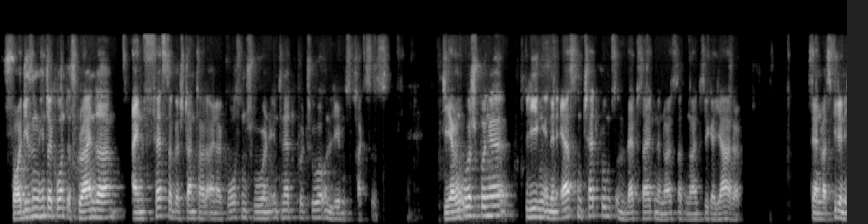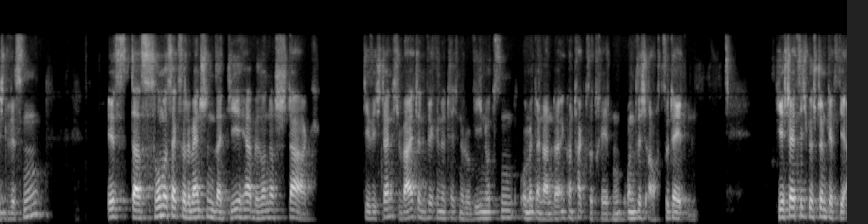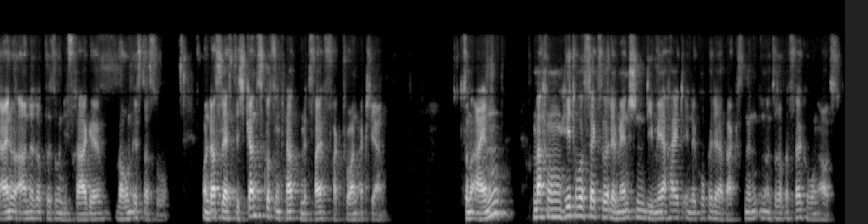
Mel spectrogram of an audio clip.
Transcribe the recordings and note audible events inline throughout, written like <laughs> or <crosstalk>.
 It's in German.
Vor diesem Hintergrund ist Grindr ein fester Bestandteil einer großen schwulen Internetkultur und Lebenspraxis. Deren Ursprünge liegen in den ersten Chatrooms und Webseiten der 1990er Jahre. Denn was viele nicht wissen, ist, dass homosexuelle Menschen seit jeher besonders stark die sich ständig weiterentwickelnde Technologie nutzen, um miteinander in Kontakt zu treten und sich auch zu daten. Hier stellt sich bestimmt jetzt die eine oder andere Person die Frage, warum ist das so? Und das lässt sich ganz kurz und knapp mit zwei Faktoren erklären. Zum einen machen heterosexuelle Menschen die Mehrheit in der Gruppe der Erwachsenen in unserer Bevölkerung aus.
